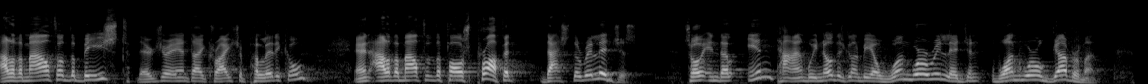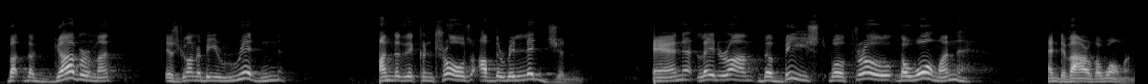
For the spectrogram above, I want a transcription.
out of the mouth of the beast, there's your antichrist, your political, and out of the mouth of the false prophet, that's the religious. So in the end time, we know there's going to be a one world religion, one world government. But the government is going to be ridden under the controls of the religion. And later on, the beast will throw the woman and devour the woman.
